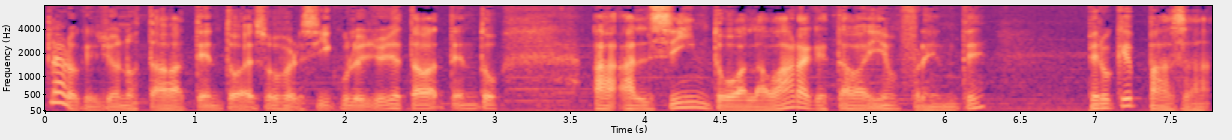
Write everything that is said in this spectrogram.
Claro que yo no estaba atento a esos versículos, yo ya estaba atento al cinto, a la vara que estaba ahí enfrente, pero ¿qué pasa?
